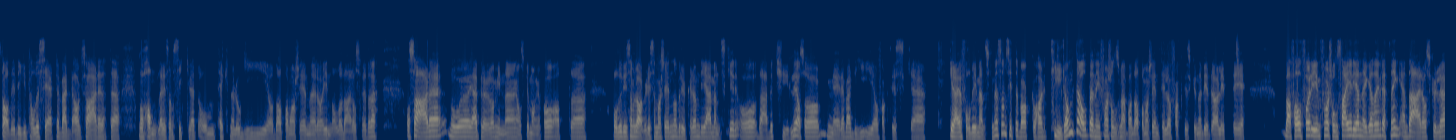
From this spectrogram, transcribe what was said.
stadig digitaliserte hverdag, så er det dette Nå handler liksom sikkerhet om teknologi og datamaskiner og innholdet der osv. Og, så er det noe jeg prøver å minne ganske mange på, at uh, både de som lager disse maskinene og bruker dem, de er mennesker. Og det er betydelig altså mer verdi i å faktisk uh, greie å få de menneskene som sitter bak og har tilgang til all den informasjonen som er på en datamaskin, til å faktisk kunne bidra litt i i hvert fall for informasjonseier i en negativ retning, enn det er å skulle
